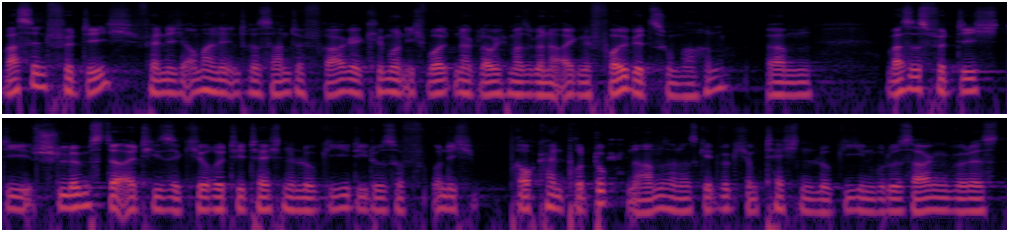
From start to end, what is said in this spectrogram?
Was sind für dich, fände ich auch mal eine interessante Frage, Kim und ich wollten da, glaube ich, mal sogar eine eigene Folge zu machen. Ähm, was ist für dich die schlimmste IT-Security-Technologie, die du so, und ich brauche keinen Produktnamen, sondern es geht wirklich um Technologien, wo du sagen würdest,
